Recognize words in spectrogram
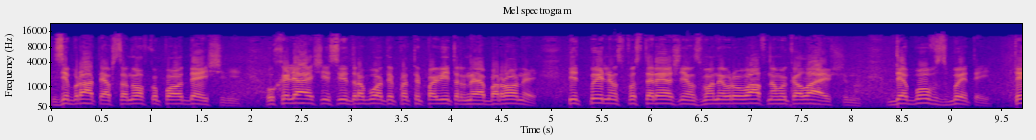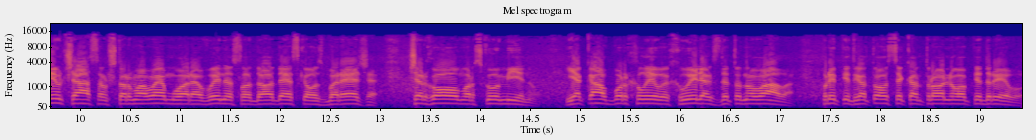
зібрати обстановку по Одещині, ухиляючись від роботи протиповітряної оборони, під пильним спостереженням зманеврував на Миколаївщину, де був збитий. Тим часом штормове море винесло до Одеського узбережжя чергову морську міну, яка в бурхливих хвилях здетонувала при підготовці контрольного підриву.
